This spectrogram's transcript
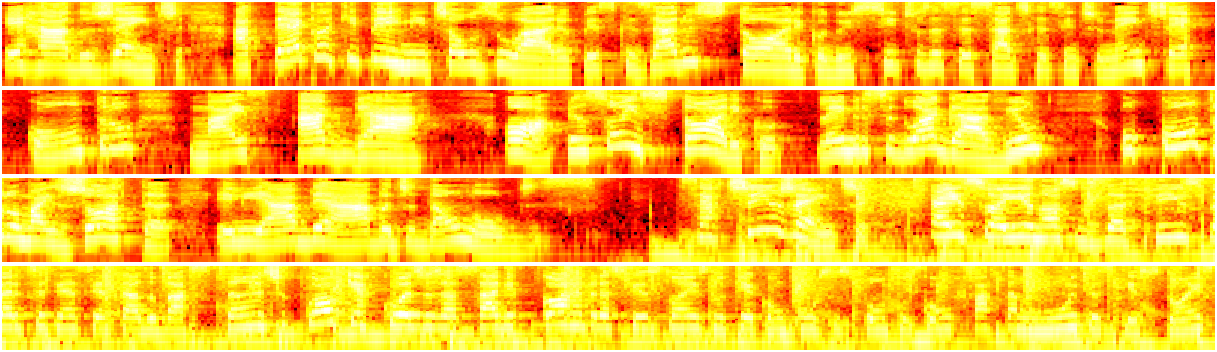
Errado, gente. A tecla que permite ao usuário pesquisar o histórico dos sítios acessados recentemente é Ctrl mais H. Ó, pensou em histórico? Lembre-se do H, viu? O Ctrl mais J, ele abre a aba de downloads. Certinho, gente? É isso aí, nosso desafio. Espero que você tenha acertado bastante. Qualquer coisa já sabe, corre para as questões no queconcursos.com, faça muitas questões.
